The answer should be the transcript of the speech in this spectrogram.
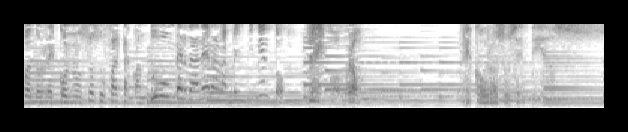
cuando reconoció su falta, cuando hubo un verdadero arrepentimiento, recobró, recobró sus sentidos.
